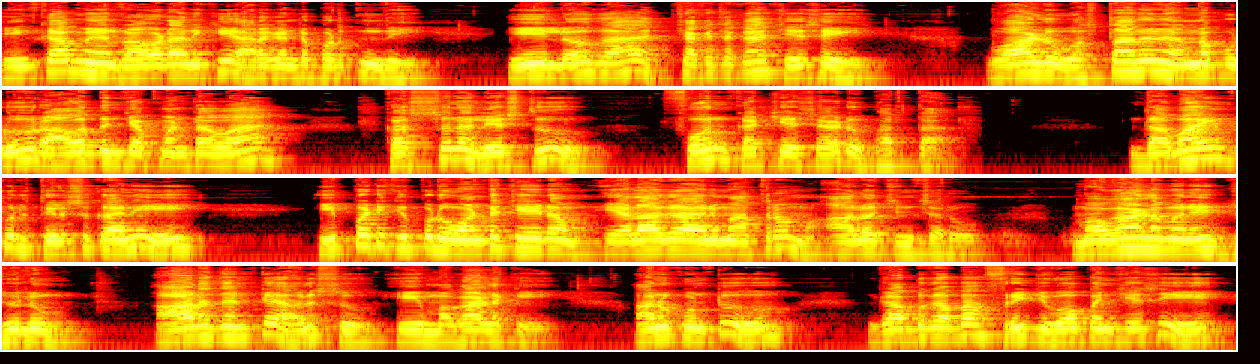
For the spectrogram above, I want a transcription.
ఇంకా మేము రావడానికి అరగంట పడుతుంది. ఈలోగా చకచకా చేసేయి. వాళ్ళు వస్తానని అన్నప్పుడు రావద్దని చెప్పమంటావా? కస్సున లేస్తూ ఫోన్ కట్ చేశాడు భర్త. దబాయింపులు తెలుసు కానీ ఇప్పటికిప్పుడు వంట చేయడం ఎలాగా అని మాత్రం ఆలోచించరు. మగాళ్ళమనే జులుం. ఆడదంటే అలుసు ఈ మగాళ్ళకి అనుకుంటూ గబగబా ఫ్రిడ్జ్ ఓపెన్ చేసి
